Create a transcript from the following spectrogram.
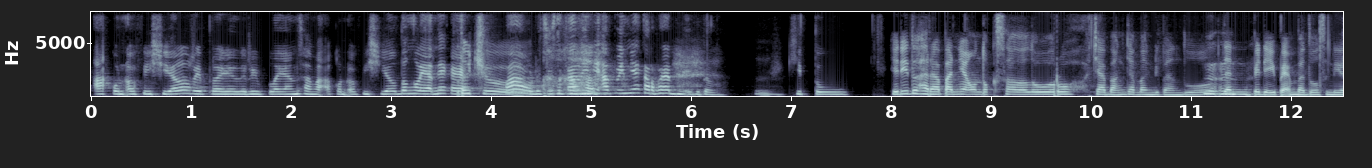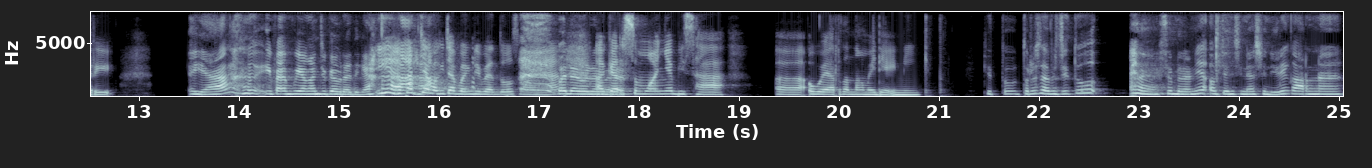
akun official reply replyan sama akun official tuh ngelihatnya kayak lucu. Wow lucu sekali ini adminnya keren gitu Hmm. gitu Jadi itu harapannya untuk seluruh cabang-cabang di Bantul Mm-mm. dan PDIPM Bantul sendiri. iya IPM Piangan juga berarti kan iya kan cabang-cabang di Bantul semuanya. agar benar. semuanya bisa uh, aware tentang media ini gitu. gitu terus habis itu sebenarnya urgensinya sendiri karena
